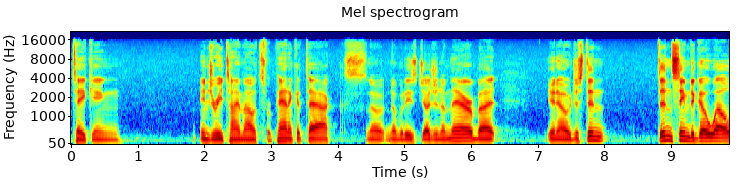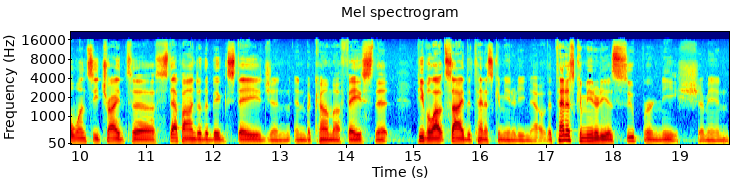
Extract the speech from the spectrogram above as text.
taking injury timeouts for panic attacks. No, nobody's judging him there, but you know, just didn't didn't seem to go well once he tried to step onto the big stage and and become a face that people outside the tennis community know. The tennis community is super niche. I mean,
